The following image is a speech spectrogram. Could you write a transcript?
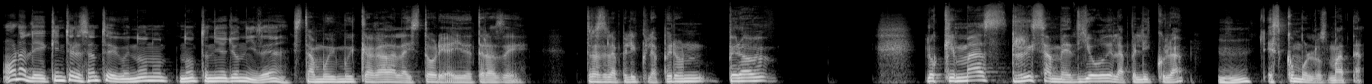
Órale, qué interesante, güey. No, no, no tenía yo ni idea. Está muy, muy cagada la historia ahí detrás de, detrás de la película, pero, pero lo que más risa me dio de la película es cómo los matan.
